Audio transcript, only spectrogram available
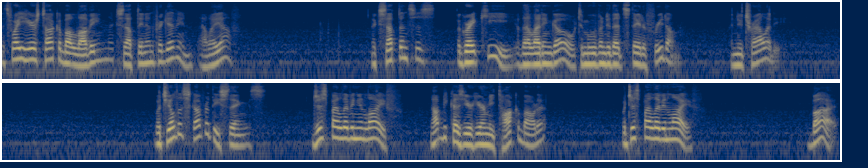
That's why you hear us talk about loving, accepting, and forgiving. LAF. Acceptance is a great key of that letting go to move into that state of freedom and neutrality. But you'll discover these things just by living your life, not because you're hearing me talk about it, but just by living life. But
